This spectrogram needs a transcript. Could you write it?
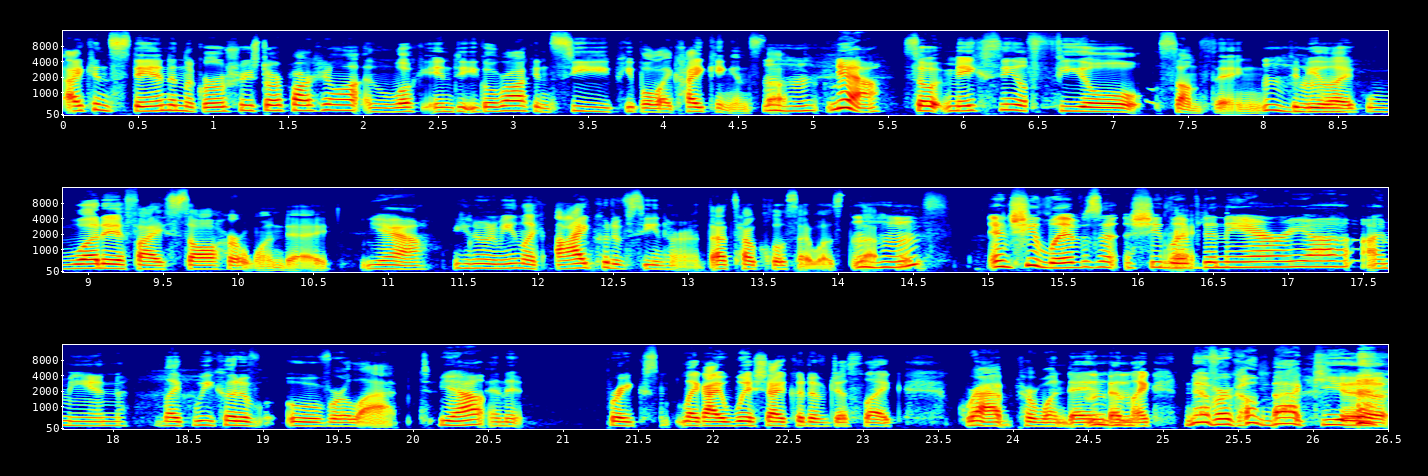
I can stand in the grocery store parking lot and look into Eagle Rock and see people like hiking and stuff. Mhm. Yeah. So it makes me feel something to be Mhm. like, what if I saw her one day? Yeah. You know what I mean? Like I could have seen her. That's how close I was to that Mhm. place. And she lives. in- She Right. lived in the area. I mean, Like we could have overlapped, yeah. and it breaks. Like I wish I could have just like grabbed her one day and been Mhm. like, never come back here.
